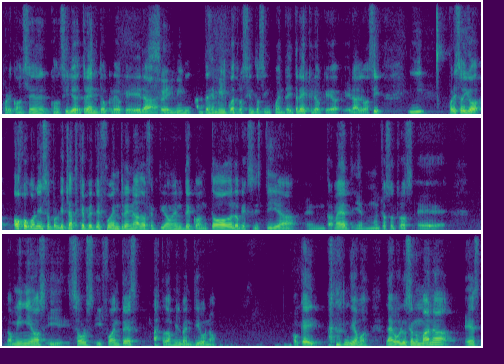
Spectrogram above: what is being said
por el concilio de Trento, creo que era, antes de 1453, creo que era algo así. Y por eso digo, ojo con eso, porque ChatGPT fue entrenado efectivamente con todo lo que existía en Internet y en muchos otros eh, dominios y source y fuentes hasta 2021. Ok, digamos, la evolución humana es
